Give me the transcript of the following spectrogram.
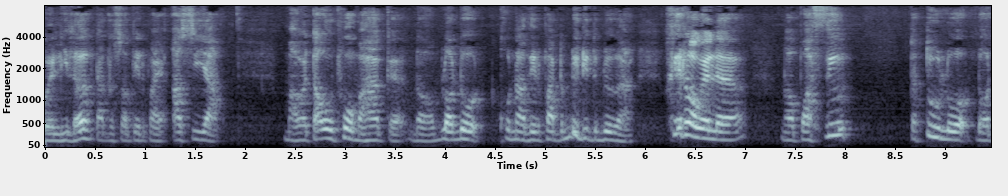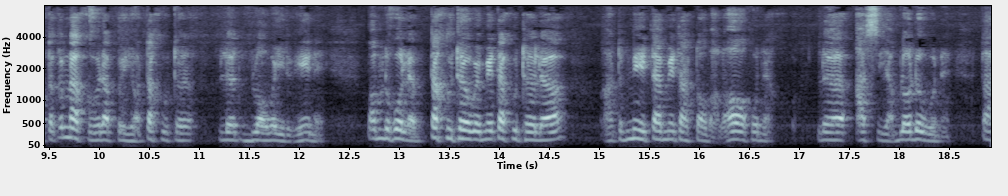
ဝဲလီလတကစောတေပါအာစီယာမဝတောဖို့မဟာကနော်ဘလဒိုခုနာတေပါဒဝီဒဝီကခေရောဝဲလနော်ပါစီတတူလို့တော့တကနာကိုရပေရတခုတလဘလဝဲရခဲ့နေပမ်ဒခိုလေတခုထဝဲမေတခုထလအတမေတမေတတော့ပါလောခုနေလေအာစီယာဘလဒိုဝနေ တာ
